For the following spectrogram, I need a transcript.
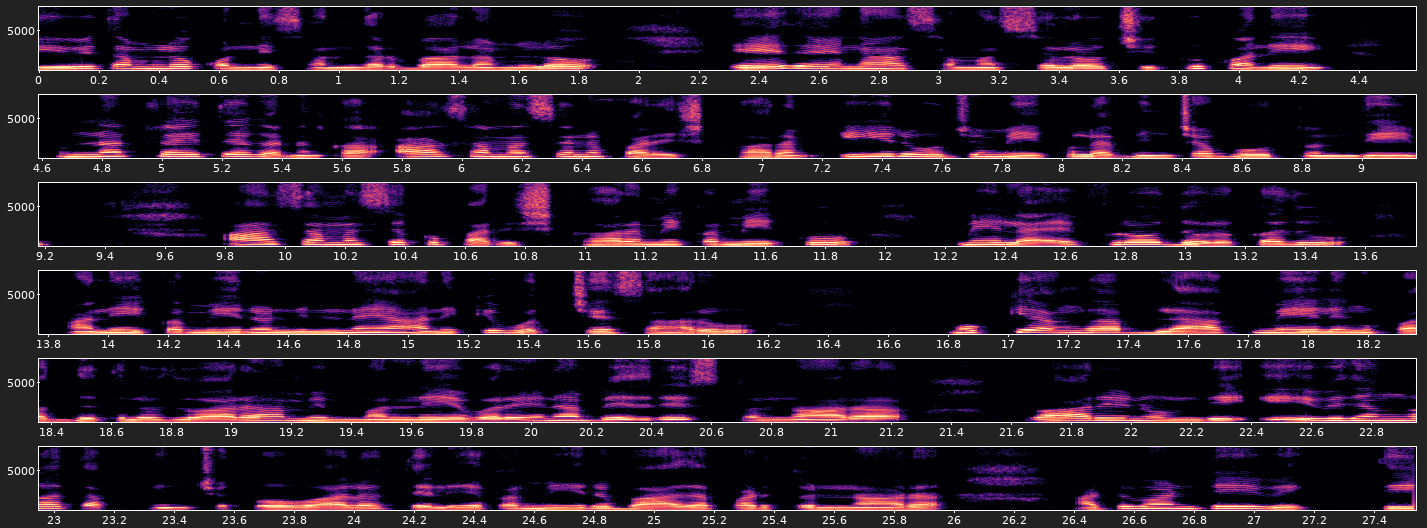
జీవితంలో కొన్ని సందర్భాలలో ఏదైనా సమస్యలో చిక్కుకొని ఉన్నట్లయితే గనక ఆ సమస్యను పరిష్కారం ఈరోజు మీకు లభించబోతుంది. ఆ సమస్యకు పరిష్కారం ఇక మీకు మీ లైఫ్లో దొరకదు అని ఇక మీరు నిర్ణయానికి వచ్చేసారు ముఖ్యంగా బ్లాక్ మెయిలింగ్ పద్ధతుల ద్వారా మిమ్మల్ని ఎవరైనా బెదిరిస్తున్నారా? వారి నుండి ఏ విధంగా తప్పించుకోవాలో తెలియక మీరు బాధపడుతున్నారా? అటువంటి వ్యక్తి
